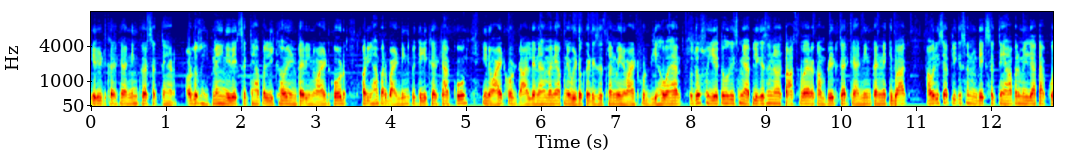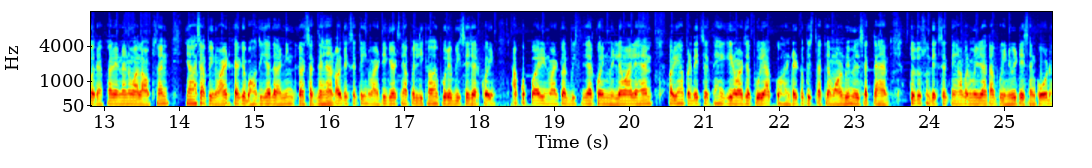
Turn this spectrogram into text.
रीड करके अर्निंग कर सकते हैं। और दोस्तों, इतना ही नहीं, देख सकते यहाँ पर लिखा हुआ इंटर इन्वाइट कोड और यहाँ पर बाइंडिंग पे क्लिक करके आपको इन्वाइट कोड डाल देना है। मैंने अपने वीडियो के डिस्क्रिप्शन में इन्वाइट कोड दिया हुआ है। तो दोस्तों, ये तो होगी इसमें एप्लीकेशन और टास्क वगैरह कंप्लीट करके अर्निंग करने के बाद और इस एप्लीकेशन में देख सकते हैं, यहाँ पर मिल जाता है आपको रेफर एन वाला ऑप्शन यहाँ से आप इन्वाइट करके बहुत ही ज़्यादा अर्निंग कर सकते हैं। और देख सकते हैं इन्वाइटी गेट्स यहाँ पर लिखा हुआ है पूरे बीस हज़ार कोइन आपको पर इन्वाइट पर बीस हज़ार कोइन मिलने वाले हैं। और यहाँ पर देख सकते हैं कि इन्वाइट से पूरे आपको हंड्रेड रुपीज़ तक अमाउंट भी मिल सकता है। तो दोस्तों देख सकते हैं यहाँ पर मिल जाता है आपको इन्विटेशन कोड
